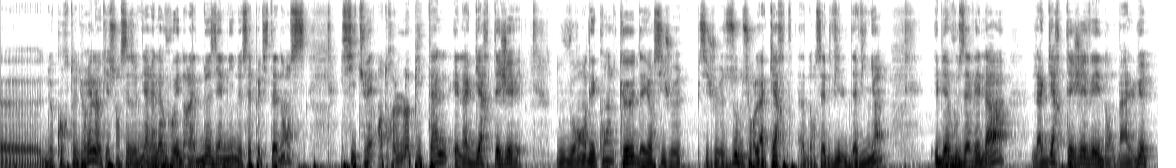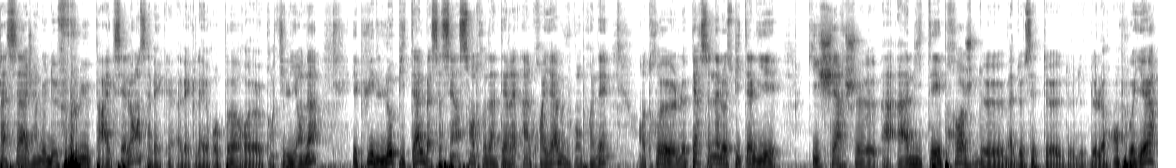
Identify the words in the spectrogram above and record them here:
euh, de courte durée, la location saisonnière, et là vous voyez dans la deuxième ligne de cette petite annonce, située entre l'hôpital et la gare TGV. vous vous rendez compte que, d'ailleurs si je, si je zoome sur la carte dans cette ville d'Avignon, eh bien vous avez là la gare TGV, donc un lieu de passage, un lieu de flux par excellence, avec, avec l'aéroport euh, quand il y en a. Et puis l'hôpital, bah, ça c'est un centre d'intérêt incroyable, vous comprenez, entre le personnel hospitalier qui cherche euh, à, habiter proche de, bah, de, de, leur employeur,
